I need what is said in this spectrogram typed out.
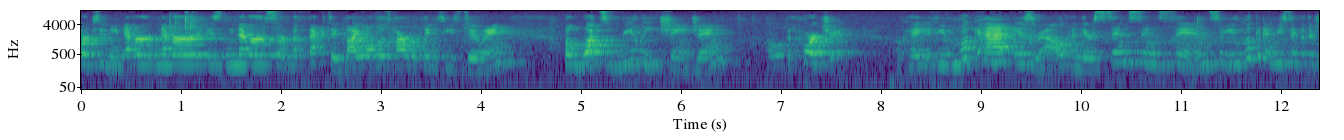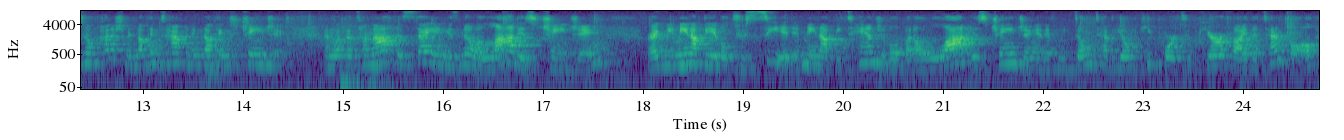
or excuse me, never, never is never sort of affected by all those horrible things he's doing. But what's really changing? Oh. The portrait. Okay, if you look at Israel and there's sin, sin, sin, so you look at it and you say, but there's no punishment, nothing's happening, nothing's changing. And what the Tanakh is saying is, no, a lot is changing, right? We may not be able to see it, it may not be tangible, but a lot is changing, and if we don't have Yom Kippur to purify the temple,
